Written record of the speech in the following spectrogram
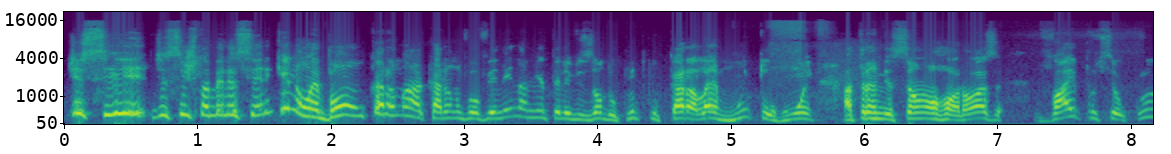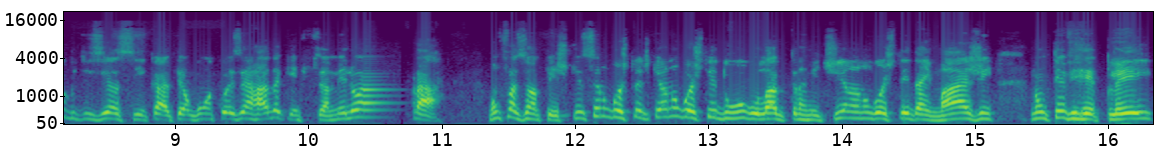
de se, de se estabelecerem. Quem não é bom, o cara não, cara, eu não vou ver nem na minha televisão do clube, porque o cara lá é muito ruim, a transmissão é horrorosa. Vai para o seu clube dizer assim, cara, tem alguma coisa errada aqui, a gente precisa melhorar. Vamos fazer uma pesquisa. Você não gostou de quem? Eu não gostei do Hugo Lago transmitindo, eu não gostei da imagem, não teve replay.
